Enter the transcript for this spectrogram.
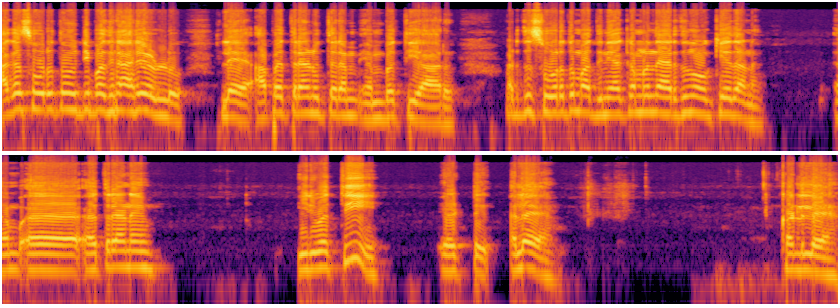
ആകെ സൂറത്ത് നൂറ്റി പതിനാലേ ഉള്ളൂ. അല്ലേ? അപ്പൊ എത്രയാണ് ഉത്തരം? എൺപത്തി ആറ് അടുത്ത സൂറത്ത് മദിനിയാക്ക് നമ്മൾ നേരത്തെ നോക്കിയതാണ്. എത്രയാണ്? ഇരുപത്തി എട്ട് അല്ലേ? കണ്ടില്ലേ?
